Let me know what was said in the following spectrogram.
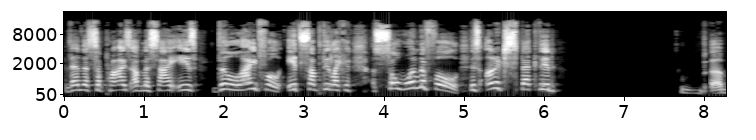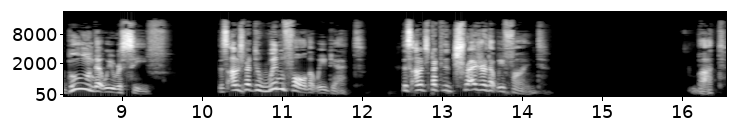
then the surprise of Messiah is delightful. It's something like so wonderful. This unexpected uh, boon that we receive. This unexpected windfall that we get. This unexpected treasure that we find. But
